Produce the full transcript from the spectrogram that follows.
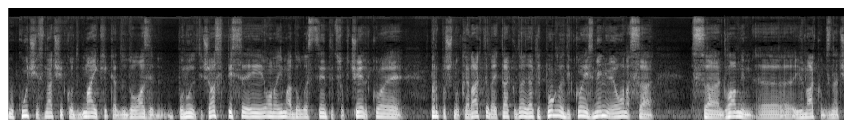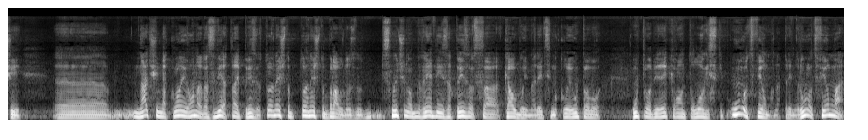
u kući, znači kod majke kad dolaze ponuditi časopise i ona ima adolescenticu kćer koja je prpošnog karaktera i tako dalje. Dakle, pogledi koje izmjenjuje ona sa, sa glavnim e, junakom, znači e, način na koji ona razvija taj prizor, to je nešto, to je nešto bravurozno. Slično vrijedi i za prizor sa kaubojima, recimo, koji je upravo, upravo bi rekao antologijski. Uvod filma, na primjer, uvod filma,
